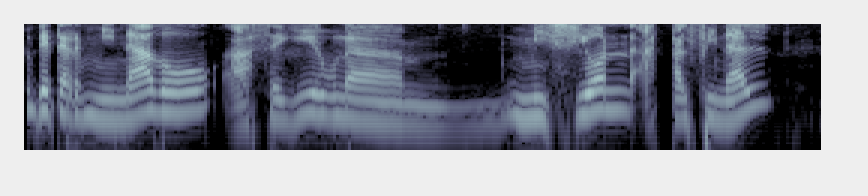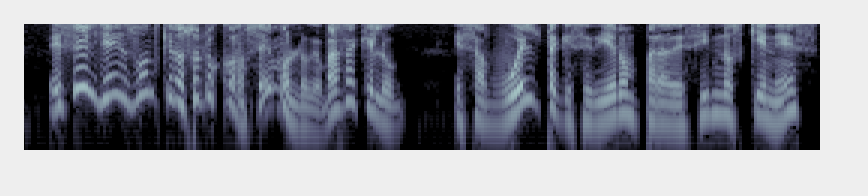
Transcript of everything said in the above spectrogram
determinado a seguir una misión hasta el final. Es el James Bond que nosotros conocemos. Lo que pasa es que esa vuelta que se dieron para decirnos quién es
